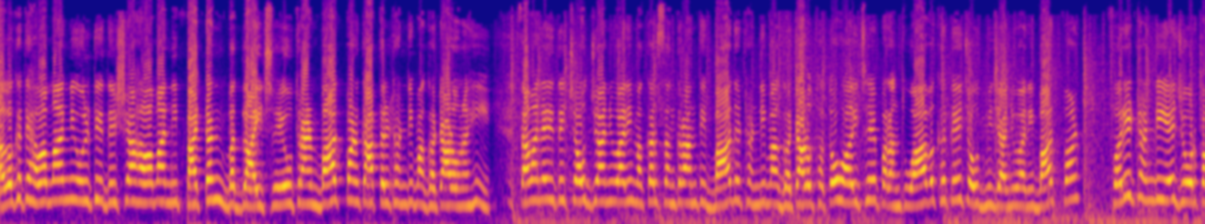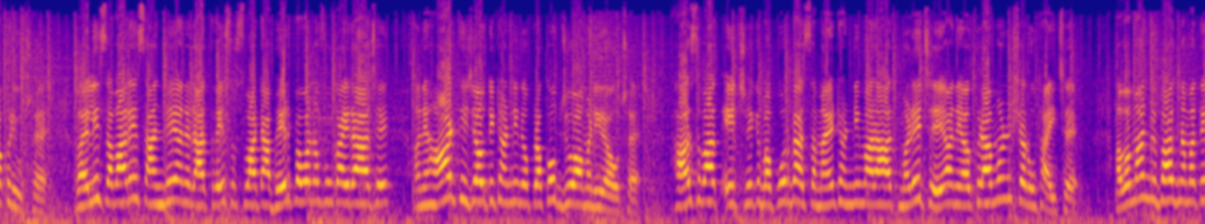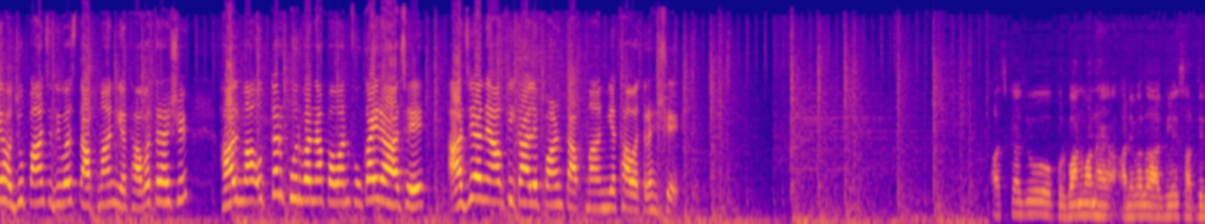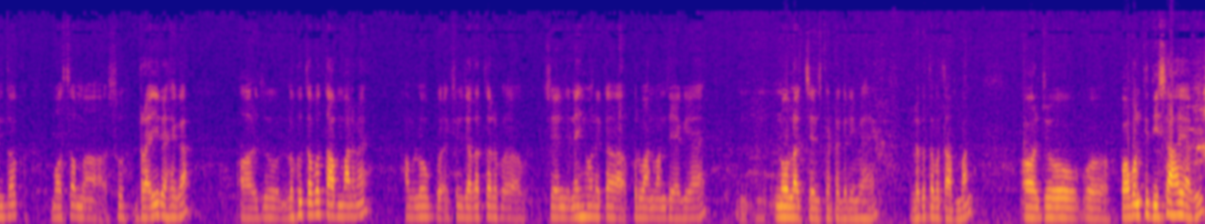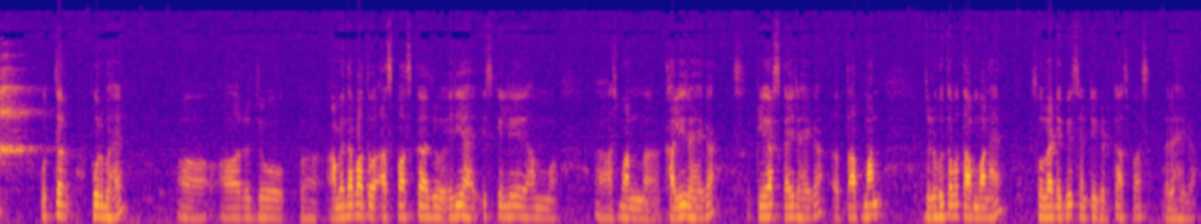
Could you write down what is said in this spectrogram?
આ વખતે હવામાનની ઉલટી દિશા, હવામાનની પેટર્ન બદલાઈ છે. ઉત્તરાયણ બાદ પણ કાતલ ઠંડીમાં ઘટાડો નહીં. સામાન્ય રીતે ચૌદ જાન્યુઆરી મકર સંક્રાંતિ બાદ ઠંડીમાં ઘટાડો થતો હોય છે, પરંતુ આ વખતે ચૌદમી જાન્યુઆરી બાદ પણ ફરી ઠંડીએ જોર પકડ્યું છે. વહેલી સવારે, સાંજે અને રાત્રે સુસવાટા ભેર પવનો ફૂંકાઈ રહ્યા છે અને હાડ થીજાવતી ઠંડીનો પ્રકોપ જોવા મળી રહ્યો છે. ખાસ વાત એ છે કે બપોરના સમયે ઠંડીમાં રાહત મળે છે અને અકળામણ શરૂ થાય છે. હવામાન વિભાગના મતે હજુ પાંચ દિવસ તાપમાન યથાવત રહેશે હાલમાં ઉત્તર પૂર્વના પવન ફૂંકાઈ રહ્યા છે આજે અને આવતીકાલે પણ તાપમાન યથાવત રહેશે आज का जो पूर्वानुमान है आने वाला अगले सात दिन तक मौसम अ, सु- ड्राई रहेगा और जो लघुतम तापमान में हम लोग एक्चुअली ज़्यादातर अ, चेंज नहीं होने का पूर्वानुमान दिया गया है नो लाख चेंज कैटेगरी में है लघुतम तापमान और जो पवन की दिशा है अभी, उत्तर पूर्व है। और जो अहमदाबाद और आसपास का जो एरिया है, इसके लिए हम आसमान खाली रहेगा, क्लियर स्काई रहेगा और तापमान, जो लघुतम तापमान है 16 डिग्री सेंटीग्रेड के आसपास रहेगा।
